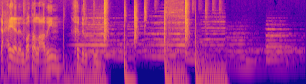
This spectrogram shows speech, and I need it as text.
تحية للبطل العظيم خضر التوني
